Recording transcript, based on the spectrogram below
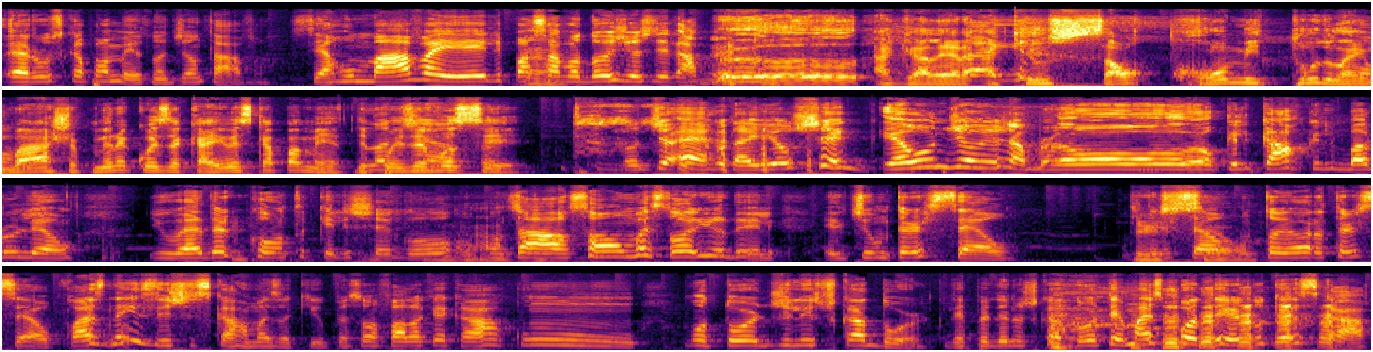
era o escapamento, não adiantava. Você arrumava ele, É. passava dois dias, você ligava. A galera, Aí- aqui o sal come tudo lá Come. embaixo. A primeira coisa que caiu é o escapamento. Depois é você. É, daí eu cheguei. É onde eu ia já. Aquele carro, aquele barulhão. E o Éder conta que ele chegou. Vou contar só uma historinha dele. Ele tinha um Tercel. Um Tercel. um Toyota Tercel. Quase nem existe esse carro mais aqui. O pessoal fala que é carro com motor de liquidificador. Dependendo do liquidificador, tem mais poder do que esse carro.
